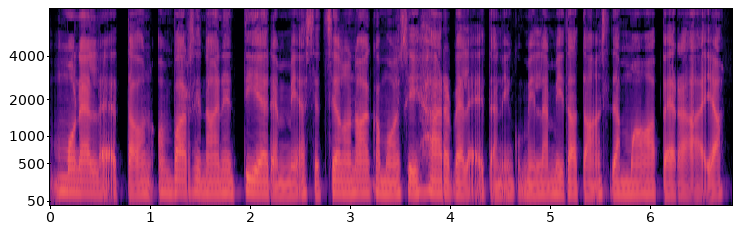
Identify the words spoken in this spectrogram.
monelle, että on, on varsinainen tiedemies, että siellä on aikamoisia härveleitä, niin kuin millä mitataan sitä maaperää ja –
